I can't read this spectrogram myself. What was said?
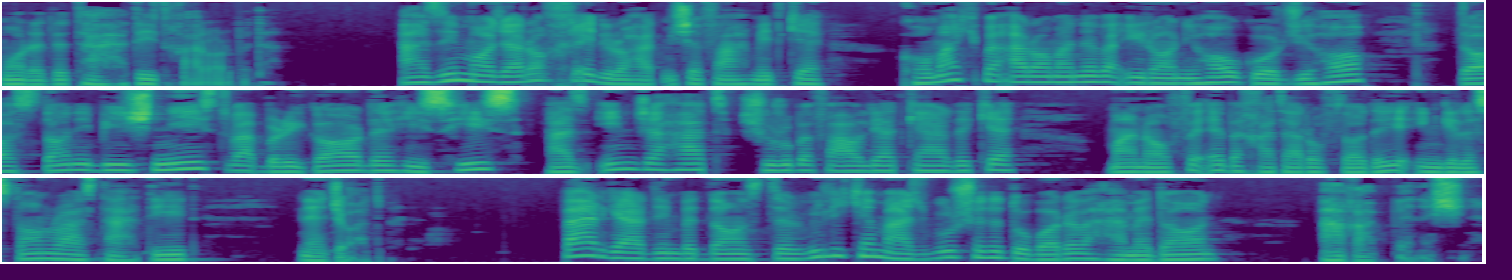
مورد تهدید قرار بدن. از این ماجرا خیلی راحت میشه فهمید که کمک به ارامنه و ایرانی ها و گرجی ها داستانی بیش نیست و بریگارد هیس هیس از این جهت شروع به فعالیت کرده که منافع به خطر افتاده انگلستان را از تهدید نجات بده. برگردیم به دانسترویلی که مجبور شده دوباره به همدان عقب بنشینه.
